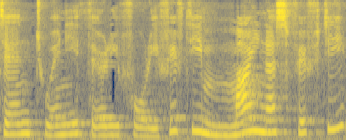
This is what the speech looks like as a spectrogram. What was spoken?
10, 20, 30, 40, 50, minus 50.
